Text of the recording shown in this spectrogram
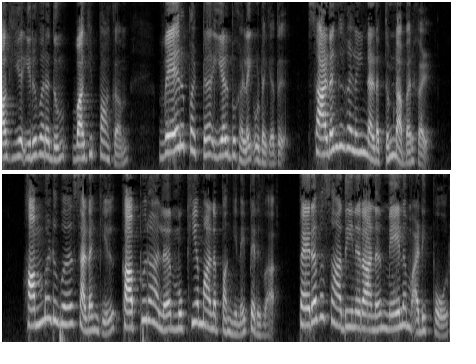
ஆகிய இருவரதும் வகிப்பாகம் வேறுபட்ட இயல்புகளை உடையது. சடங்குகளை நடத்தும் நபர்கள். ஹம்மடுவ சடங்கில் கப்புரால முக்கியமான பங்கினை பெறுவார். பெரவ சாதியினரான மேலம் அடிப்போர்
